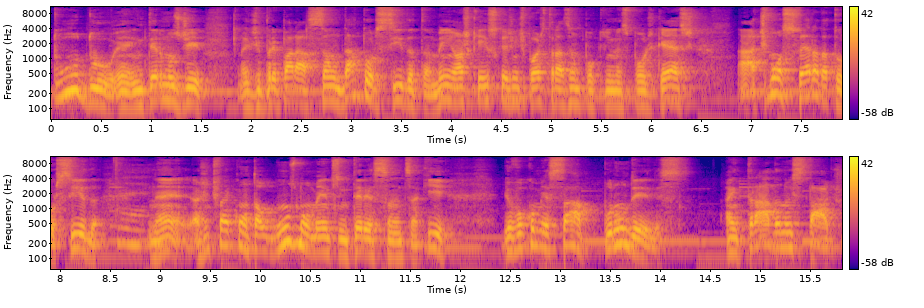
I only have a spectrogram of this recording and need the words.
tudo eh, em termos de, de preparação da torcida também. Eu acho que é isso que a gente pode trazer um pouquinho nesse podcast. A atmosfera da torcida, né? A gente vai contar alguns momentos interessantes aqui. Eu vou começar por um deles, a entrada no estádio,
